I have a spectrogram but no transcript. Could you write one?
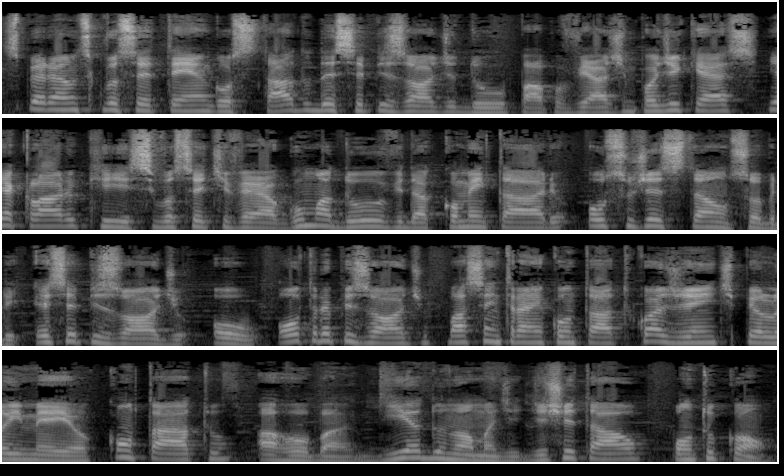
Esperamos que você tenha gostado desse episódio do Papo Viagem Podcast. E é claro que se você tiver alguma dúvida, comentário ou sugestão sobre esse episódio ou outro episódio, basta entrar em contato com a gente pelo e-mail contato guia do digital.com.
